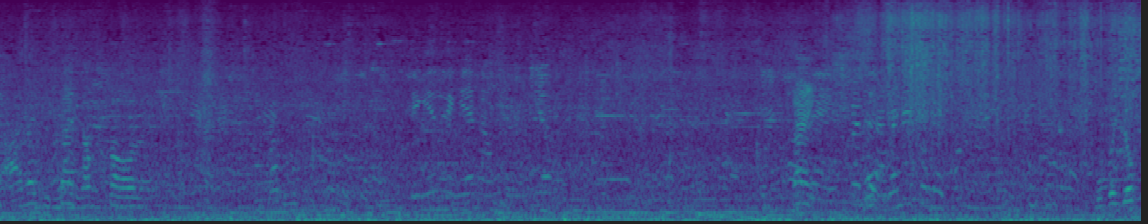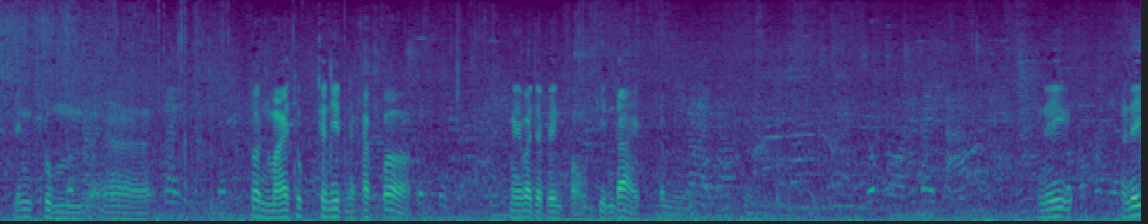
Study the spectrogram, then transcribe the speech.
ขายแล้วถึงได้ทำต่อเลยอย่างเงี้ยอย่างเงี้ยน้อ ได้ก็เหลือไว้ให้คนเด็กผมไปยกเป็นกลุ่มเอ่อได้ต้นไม้ทุกชนิดนะครับ ก็ไม่ว่าจะเป็นของกินได้ก็มียกนอนที่ได้สามอันนี้อันนี้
